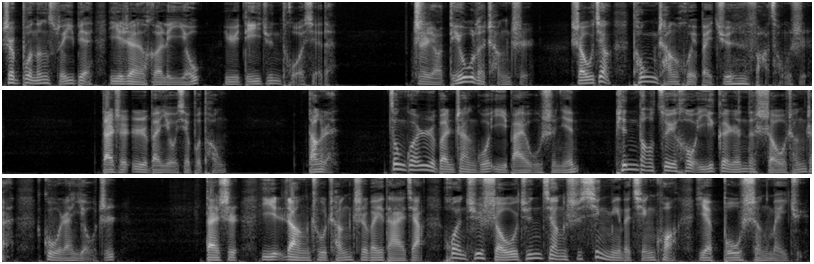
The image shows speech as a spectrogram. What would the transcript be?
是不能随便以任何理由与敌军妥协的。只要丢了城池，守将通常会被军法从事。但是日本有些不同。当然，纵观日本战国一百五十年，拼到最后一个人的守城战固然有之。但是，以让出城池为代价换取守军将士性命的情况也不胜枚举。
